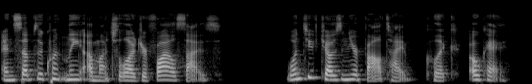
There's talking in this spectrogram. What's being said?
and subsequently a much larger file size. Once you've chosen your file type, click OK.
